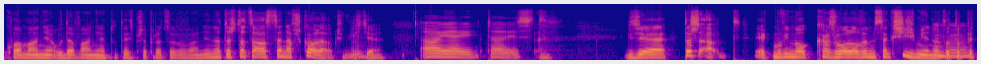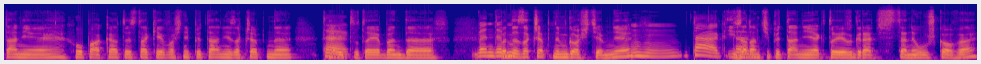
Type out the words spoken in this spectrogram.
kłamania, udawania tutaj jest przepracowywany. No też ta cała scena w szkole oczywiście, Ojej, to jest... gdzie też jak mówimy o casualowym seksizmie, no to to Mhm. pytanie chłopaka to jest takie właśnie pytanie zaczepne, hej, Tak. tutaj ja będę, Będę... będę zaczepnym gościem, nie? Mhm. Tak, I tak. zadam ci pytanie, jak to jest grać sceny łóżkowe.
